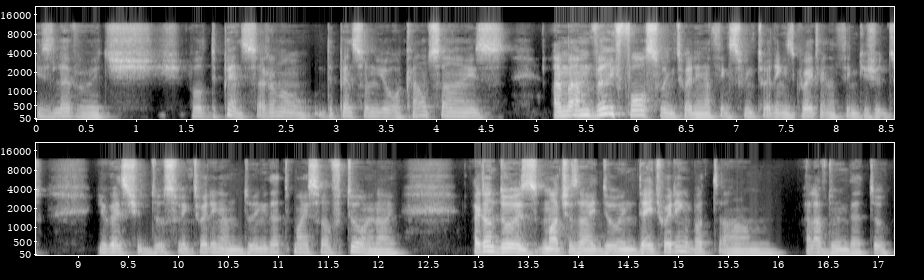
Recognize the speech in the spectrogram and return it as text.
is leverage. Well, depends. I don't know. Depends on your account size. I'm I'm very for swing trading. I think swing trading is great, and I think you should, you guys should do swing trading. I'm doing that myself too, and I, I don't do as much as I do in day trading, but um, I love doing that too.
